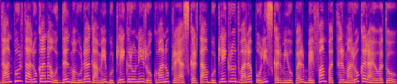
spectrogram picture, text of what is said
ધાનપુર તાલુકાના ઉદ્દલ મહુડા ગામે બુટલેગરોને રોકવાનો પ્રયાસ કરતા બુટલેગરો દ્વારા પોલીસ કર્મી પર બેફામ પથ્થરમારો કરાયો હતો.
